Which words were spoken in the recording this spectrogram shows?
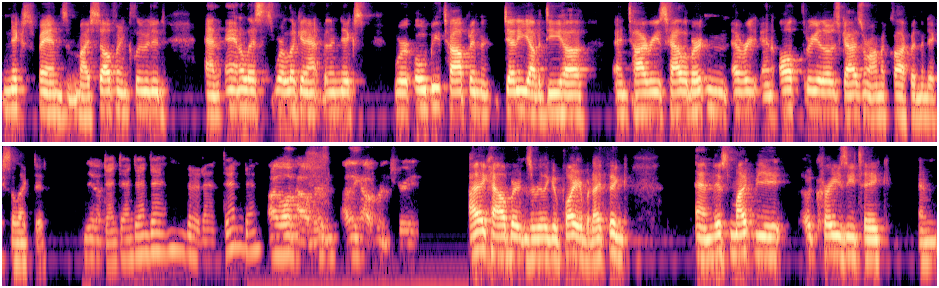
Knicks fans, myself included, and analysts were looking at for the Knicks were Obi Toppin, Deni Avdija, and Tyrese Halliburton. Every and all three of those guys were on the clock when the Knicks selected. Yeah, Dun, dun, dun, dun, dun, dun, dun, dun. I love Halliburton. I think Halliburton's great. I think Halliburton's a really good player, but I think, and this might be a crazy take, and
